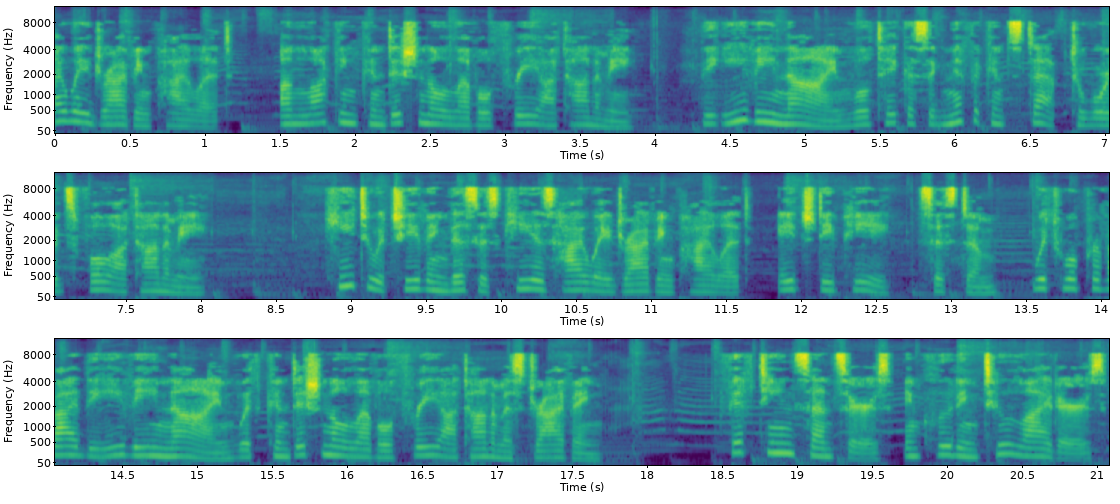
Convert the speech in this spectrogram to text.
Highway Driving Pilot, unlocking conditional Level 3 autonomy. The EV9 will take a significant step towards full autonomy. Key to achieving this is Kia's Highway Driving Pilot, HDP, system, which will provide the EV9 with conditional Level 3 autonomous driving. 15 sensors, including two LiDARs,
